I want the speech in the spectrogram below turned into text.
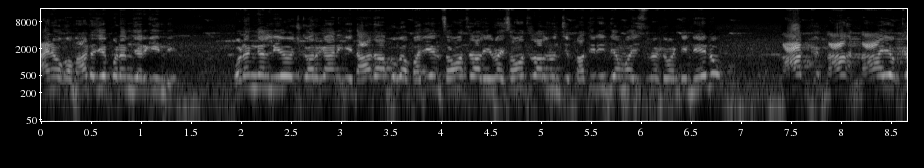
ఆయన ఒక మాట చెప్పడం జరిగింది. కొడంగల్ నియోజకవర్గానికి దాదాపుగా పదిహేను సంవత్సరాలు ఇరవై సంవత్సరాల నుంచి ప్రాతినిధ్యం వహిస్తున్నటువంటి నేను నా నా నా యొక్క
